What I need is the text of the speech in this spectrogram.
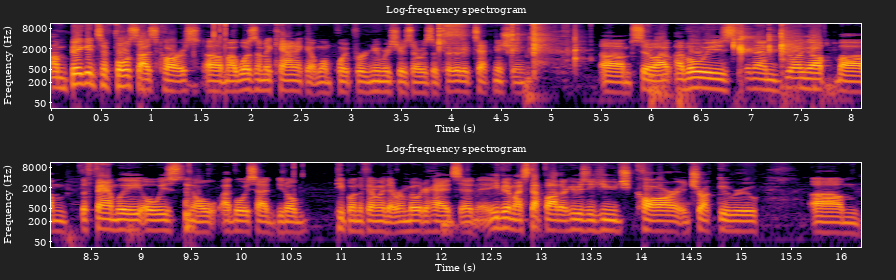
i'm big into full size cars. Um i was a mechanic at one point for numerous years. I was a toyota technician. Um so I, have always and then growing up um the family always you know i've always had you know people in the family that were motorheads and even my stepfather he was a huge car and truck guru. Um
